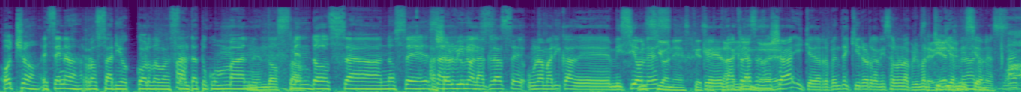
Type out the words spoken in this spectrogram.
ocho escenas. Rosario, Córdoba. Salta, Tucumán, Mendoza. Mendoza, no sé. Ayer San vino a la clase una marica de Misiones, Misiones, que da clases ¿eh? allá y que de repente quiere organizar una primer Se Kiki viene. en Claro. Misiones. Ah,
